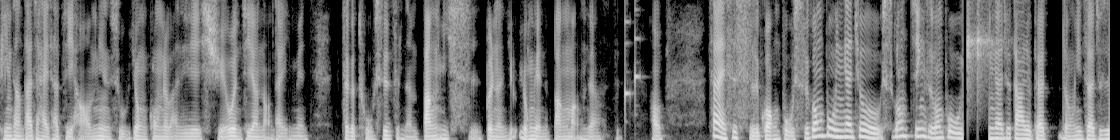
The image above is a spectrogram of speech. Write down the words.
平常大家还是要自己好好念书，用功的把这些学问记到脑袋里面。这个吐司只能帮一时，不能永远的帮忙这样子。好，再来是时光布，时光布应该就时光金，时光布应该就大家就比较容易知道，就是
